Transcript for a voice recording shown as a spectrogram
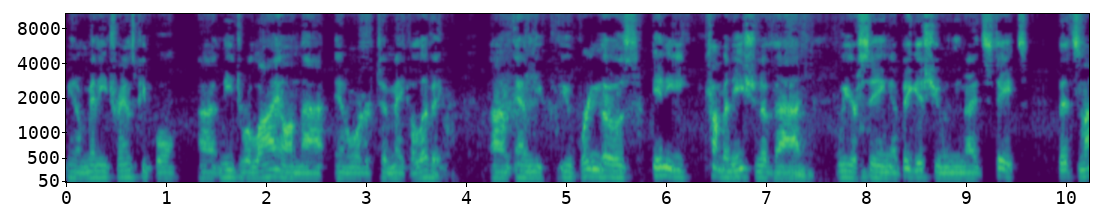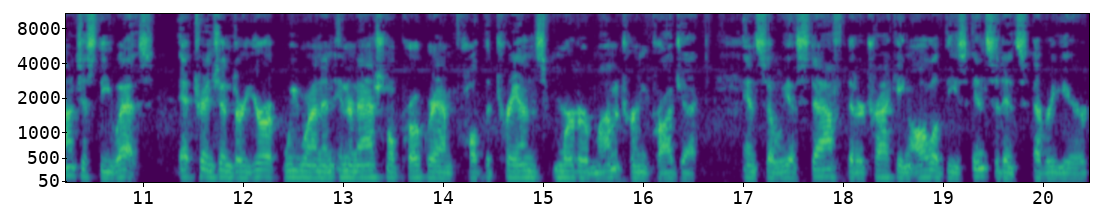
you know many trans people uh, need to rely on that in order to make a living. Um, and you, you bring those any combination of that, we are seeing a big issue in the United States it's not just the U.S. At Transgender Europe, we run an international program called the Trans Murder Monitoring Project. And so we have staff that are tracking all of these incidents every year.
